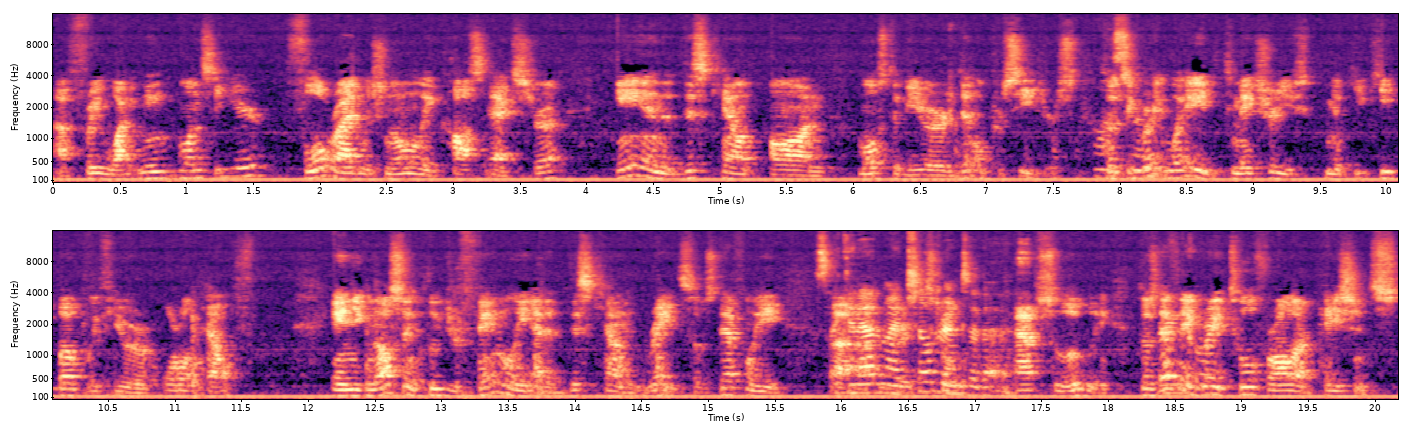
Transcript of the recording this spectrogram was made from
uh, free whitening once a year, fluoride, which normally costs extra, and a discount on most of your dental procedures. So it's a great way to make sure you, you keep up with your oral health. And you can also include your family at a discounted rate. So it's definitely So I can Uh, add my children tool. to this. Absolutely. So it's Very definitely cool. a great tool for all our patients,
